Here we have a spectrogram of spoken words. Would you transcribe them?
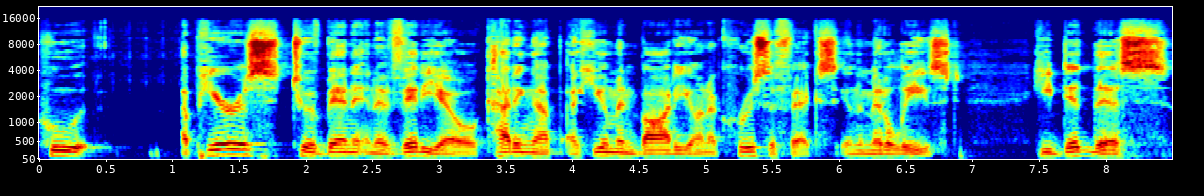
who appears to have been in a video cutting up a human body on a crucifix in the Middle East. He did this,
